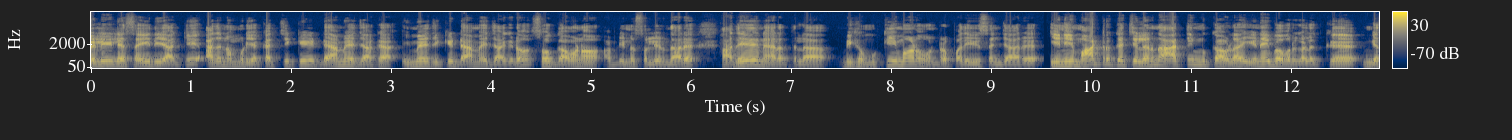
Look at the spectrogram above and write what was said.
வெளியில செய்தியாக்கி அது நம்முடைய கட்சிக்கு டேமேஜ் ஆக இமேஜுக்கு டேமேஜ் ஆகிடும். ஸோ கவனம் அப்படின்னு சொல்லியிருந்தாரு. அதே நேரத்துல மிக முக்கியமான ஒன்றை பதிவு செஞ்சாரு. இனி மாற்றுக் கட்சியிலிருந்து அதிமுகவில் இணைபவர்களுக்கு இங்க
